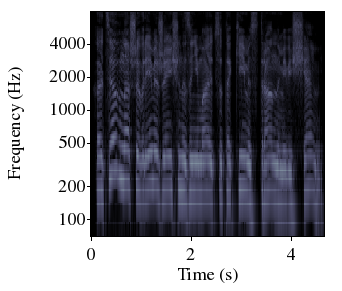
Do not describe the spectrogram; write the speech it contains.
Хотя в наше время женщины занимаются такими странными вещами.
